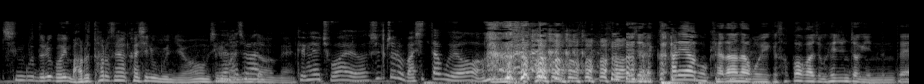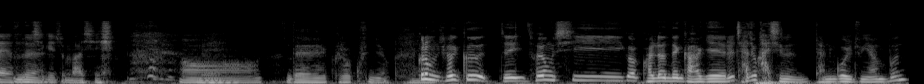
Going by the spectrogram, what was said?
친구들을 거의 마루타로 생각하시는군요. 음식을 네, 만든 다음에. 굉장히 좋아해요. 실제로 맛있다고요. 예전에 카레하고 계란하고 이렇게 섞어가지고 해준 적이 있는데 솔직히 네. 좀 맛이. 어, 네. 네 그렇군요. 네. 그럼 저희 그 저희 소영 씨가 관련된 가게를 자주 가시는 단골 중에 한 분?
